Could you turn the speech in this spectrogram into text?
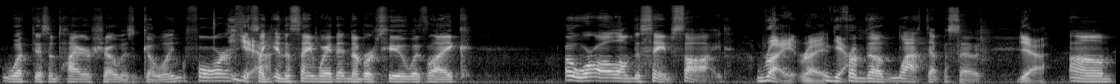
what this entire show is going for. Yeah. It's like in the same way that number two was like, oh, we're all on the same side Right, right. Yeah. from the last episode. Yeah. Um,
